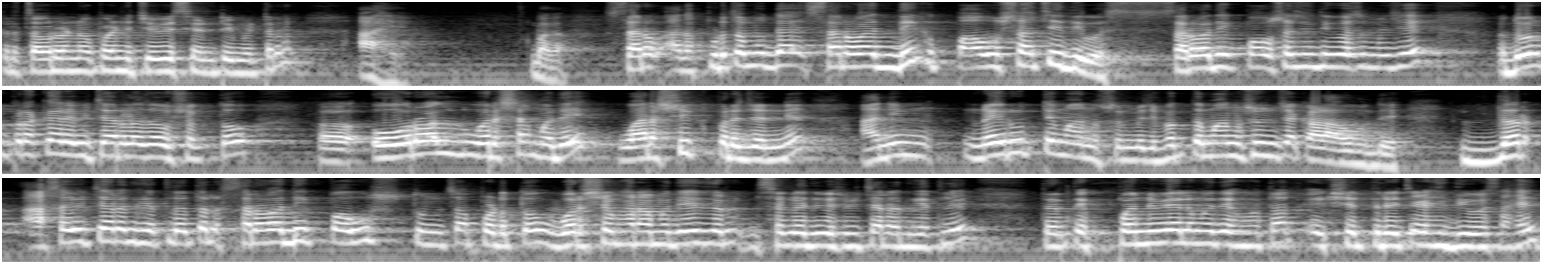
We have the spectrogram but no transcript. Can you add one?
तर चौऱ्याण्णव पॉईंट चोवीस सेंटीमीटर आहे. बघा सर्व आता पुढचा मुद्दा आहे सर्वाधिक पावसाचे दिवस. सर्वाधिक पावसाचे दिवस म्हणजे दोन प्रकारे विचारला जाऊ शकतो. ओव्हरऑल वर्षामध्ये वार्षिक पर्जन्य आणि नैऋत्य मान्सून म्हणजे फक्त मान्सूनच्या काळामध्ये. जर असं विचारात घेतलं तर सर्वाधिक पाऊस तुमचा पडतो वर्षभरामध्ये जर सगळे दिवस विचारात घेतले तर ते पनवेलमध्ये होतात एकशे त्रेचाळीस दिवस आहेत.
